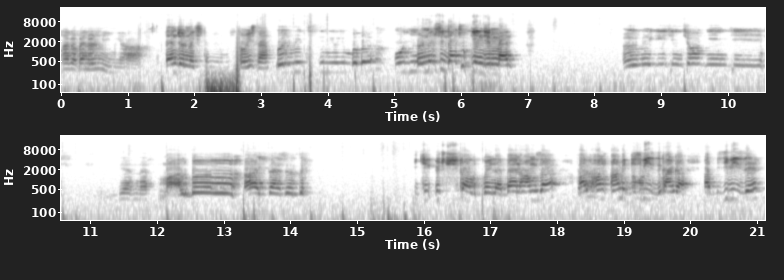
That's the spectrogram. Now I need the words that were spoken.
Aga ben ölmeyeyim ya. Ben de ölmek istemiyorum işte o yüzden. Ölmek istemiyorum baba. Oyun. Ölmek için daha çok gencim ben. Ölmek için çok gencim. Diyenler. Malbı. Aa iki tanesi öldü. 2 3 kişi kaldık böyle. Ben Hamza. Abi, Ah- Ahmet bizi bir izle kanka. Bak bizi bir izle.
